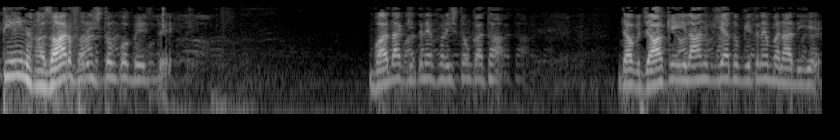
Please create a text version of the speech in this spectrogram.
तीन हज़ार फरिश्तों को भेज दे। वादा कितने फरिश्तों का था? जब जाके ऐलान किया तो कितने बना दिए?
